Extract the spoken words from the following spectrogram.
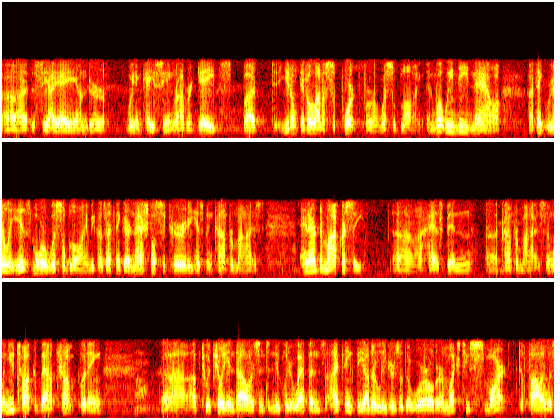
uh, at the CIA under William Casey and Robert Gates, but you don't get a lot of support for whistleblowing. And what we need now, I think, really is more whistleblowing because I think our national security has been compromised and our democracy uh, has been uh, compromised. And when you talk about Trump putting uh, up to a trillion dollars into nuclear weapons, I think the other leaders of the world are much too smart to follow us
